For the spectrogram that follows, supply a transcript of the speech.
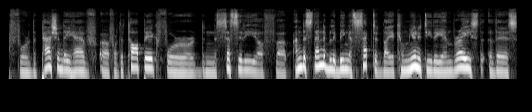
for the passion they have uh, for the topic, for the necessity of uh, understandably being accepted by a community, they embrace the, the,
